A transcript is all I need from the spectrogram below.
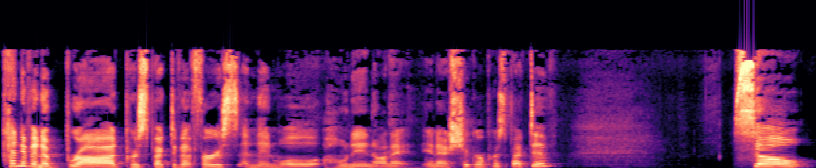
kind of in a broad perspective at first, and then we'll hone in on it in a sugar perspective. So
